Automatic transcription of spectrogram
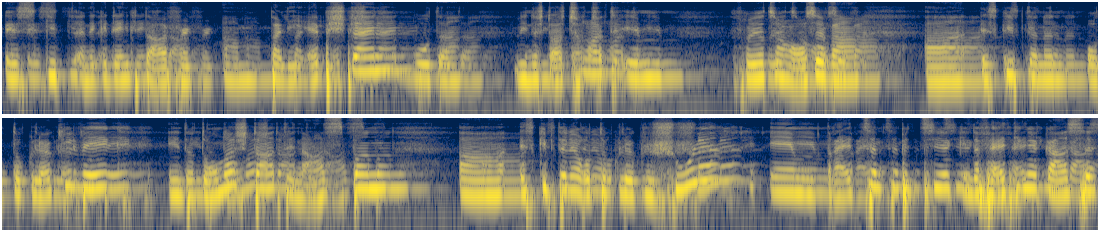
Es gibt eine Gedenktafel am Palais Epstein, wo der Wiener Stadtrat eben früher zu Hause war. Äh, es gibt einen Otto-Glöckl-Weg in der Donaustadt, in Aspern. Äh, es gibt eine Otto-Glöckl-Schule im 13. Bezirk in der Feitinger Gasse.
